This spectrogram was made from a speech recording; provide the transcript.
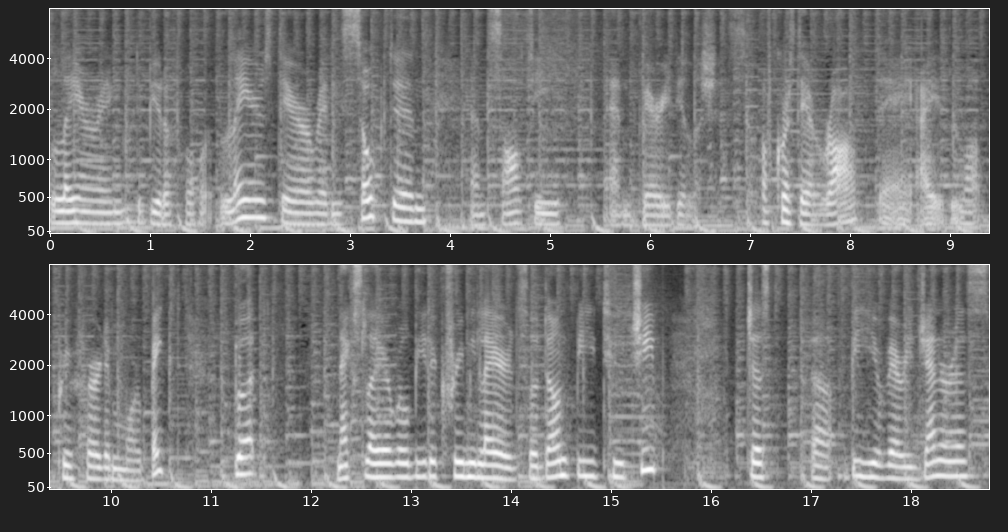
layering the beautiful layers. They're already soaked in and salty and very delicious. Of course, they are raw. They I prefer them more baked, but next layer will be the creamy layered. So don't be too cheap. Just uh, be very generous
